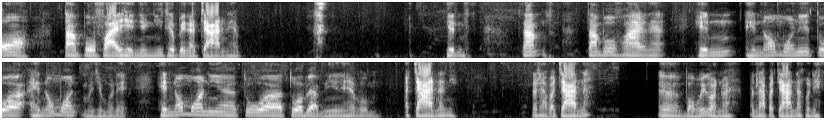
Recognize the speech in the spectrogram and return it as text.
อ๋อตามโปรไฟล์เห็นอย่างนี้เธอเป็นอาจารย์ครับ เห็นตามตามโปรไฟล์นะฮะเห็นเห็นน้องโมเนี่ตัวเห็นน้องโมนไม่ใช่โมเนี่ยเห็นน้องโมเนี่ยตัวตัวแบบนี้นะครับผม อาจารย์นะนี่ ระดับอาจารย์นะเออบอกไว้ก่อนนะระดับอาจารย์นะคนนี้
